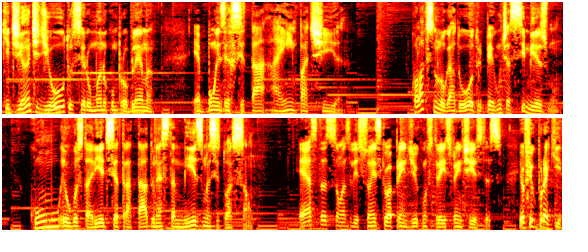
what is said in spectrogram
que diante de outro ser humano com problema, é bom exercitar a empatia. Coloque-se no lugar do outro e pergunte a si mesmo: como eu gostaria de ser tratado nesta mesma situação? Estas são as lições que eu aprendi com os três frentistas. Eu fico por aqui.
